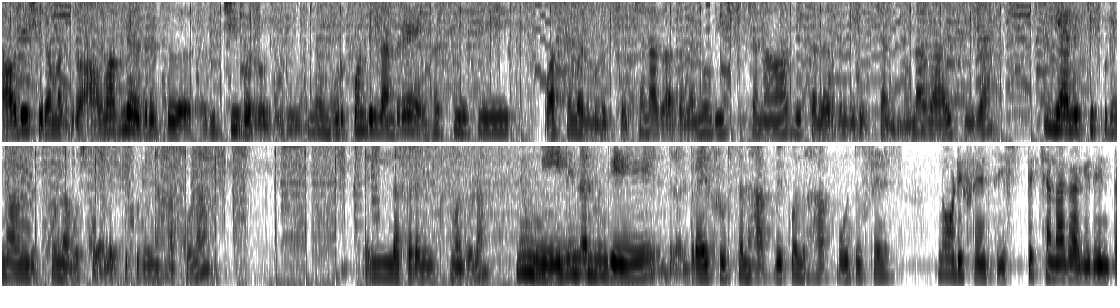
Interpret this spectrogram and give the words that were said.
ಯಾವುದೇ ಶಿರ ಮಾಡಿದ್ರು, ಆವಾಗಲೇ ಅದರದ್ದು ರುಚಿ ಬರೋದು. ನಾವು ಹುರ್ಕೊಂಡಿಲ್ಲ ಅಂದರೆ ಹಸಿ ಹಸಿ ವಾಸನೆ ಬಂದ್ಬಿಡುತ್ತೆ, ಚೆನ್ನಾಗಾಗಲ್ಲ. ನೋಡಿ, ಎಷ್ಟು ಚೆನ್ನಾಗಿ ಕಲರ್ ಬಂದಿದೆ, ಚೆನ್ನಾಗಿ ಆಯಿತು ಈಗ. ಈ ಏಲಕ್ಕಿ ಪುಡಿನ ಒಂದು ಸ್ಪೂನ್ ಆಗೋಷ್ಟು, ಏಲಕ್ಕಿ ಪುಡಿನ ಹಾಕೋಣ. ಎಲ್ಲ ಕಡೆ ಮಿಕ್ಸ್ ಮಾಡೋಣ. ನೀವು ಮೇಲಿಂದ ನಿಮಗೆ ಡ್ರೈ ಫ್ರೂಟ್ಸನ್ನು ಹಾಕಬೇಕು ಅಂದ್ರೆ ಹಾಕ್ಬೋದು ಫ್ರೆಂಡ್ಸ್ ನೋಡಿ ಫ್ರೆಂಡ್ಸ್, ಎಷ್ಟು ಚೆನ್ನಾಗಾಗಿದೆ ಅಂತ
